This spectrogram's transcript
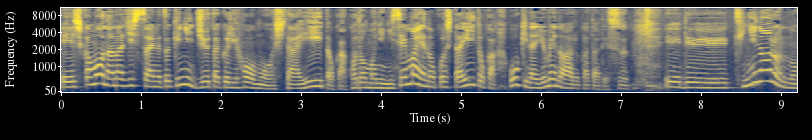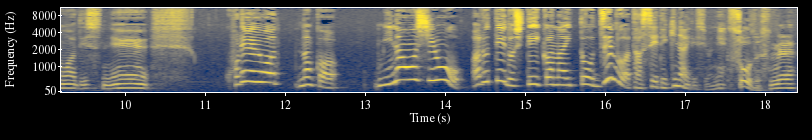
えー、しかも70歳の時に住宅リフォームをしたいとか、子供に2000万円残したいとか、大きな夢のある方です。えー、で、気になるのはですね、これはなんか、見直しをある程度していかないと、全部は達成できないですよね。そうですね、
